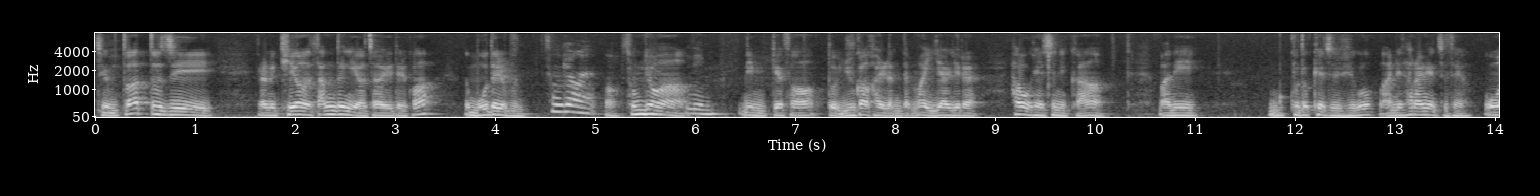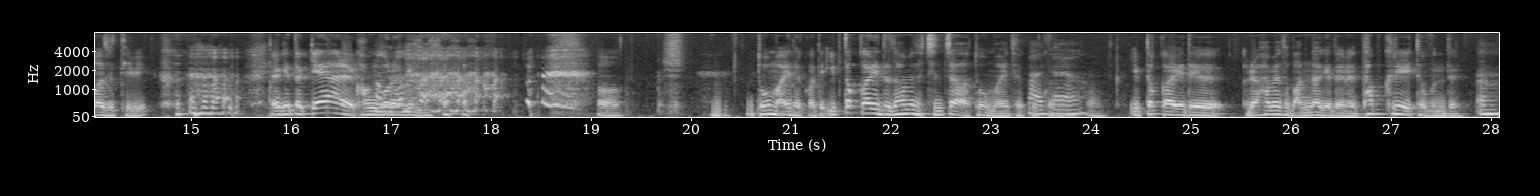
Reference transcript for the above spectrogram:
지금 뚜아뚜지라는 귀여운 쌍둥이 여자아이들과 그 모델분. 송경환 어, 송경아 님. 님께서 또 육아 관련된 막 이야기를 하고 계시니까 많이 뭐 구독해 주시고 많이 사랑해 주세요. 오마주 TV 이렇게 또 깨알 하긴 어. 음, 도움 많이 될 것 같아요 입덕 가이드도 하면서 진짜 도움 많이 될것 맞아요. 어, 입덕 가이드를 하면서 만나게 되는 top creator 분들 어.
